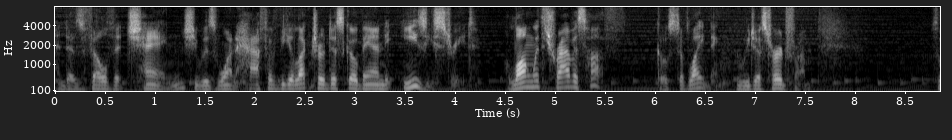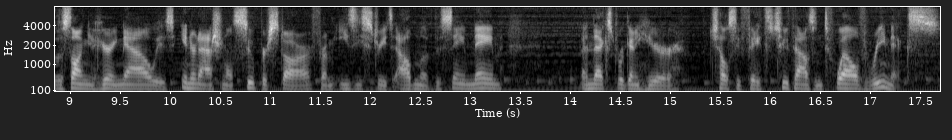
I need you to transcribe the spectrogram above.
and as Velvet Chang, she was one half of the electro disco band Easy Street, along with Travis Hough, Ghost of Lightning, who we just heard from. So the song you're hearing now is International Superstar from Easy Street's album of the same name. And next we're going to hear Chelsea Faith's 2012 remix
